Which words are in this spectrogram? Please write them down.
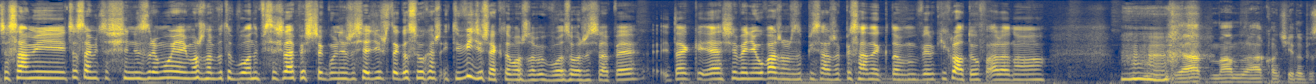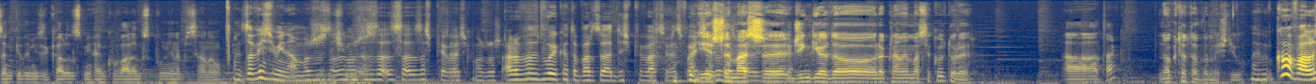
Czasami, czasami coś się nie zrymuje i można by to było napisać lepiej, szczególnie, że siedzisz, tego słuchasz i ty widzisz, jak to można by było złożyć lepiej. I tak ja siebie nie uważam za pisarza piosenek tam wielkich lotów, ale no... Ja mam na koncie jedną piosenkę do musicalu z Michałem Kowalem wspólnie napisaną. To Wiedźmina, możesz, Wiedźmina. możesz za, za, zaśpiewać, tak. możesz. Ale we dwójkę to bardzo ładnie śpiewacie, więc Jeszcze masz e, jingle do reklamy Masy Kultury. A, tak? No kto to wymyślił? Kowal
